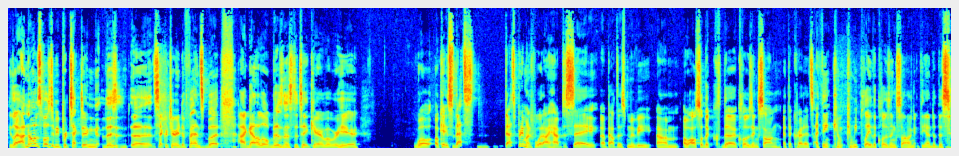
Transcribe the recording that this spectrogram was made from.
He's like, I know I'm supposed to be protecting the uh, Secretary of Defense, but I got a little business to take care of over here. Well, okay, so that's that's pretty much what I have to say about this movie. Um, oh, also the the closing song at the credits. I think can can we play the closing song at the end of this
